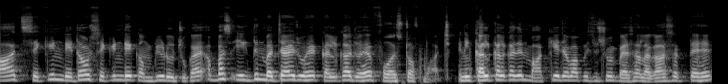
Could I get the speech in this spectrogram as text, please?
आज सेकंड डे था और सेकंड डे कंप्लीट हो चुका है। अब बस एक दिन बचा है जो है, कल का जो है फ़र्स्ट ऑफ़ मार्च यानी कल कल का दिन बाकी है जब आप इस इशू में पैसा लगा सकते हैं।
